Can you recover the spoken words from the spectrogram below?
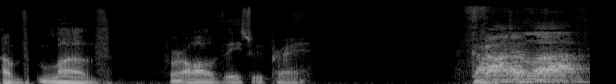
of love. For all of these we pray. God, God of love,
